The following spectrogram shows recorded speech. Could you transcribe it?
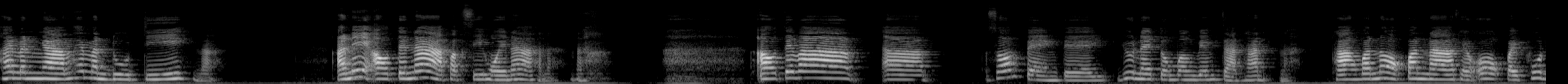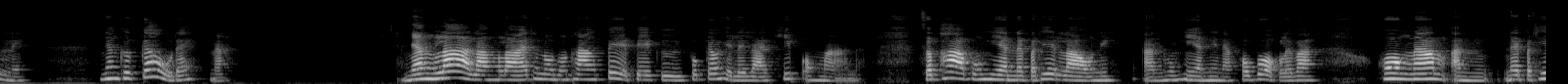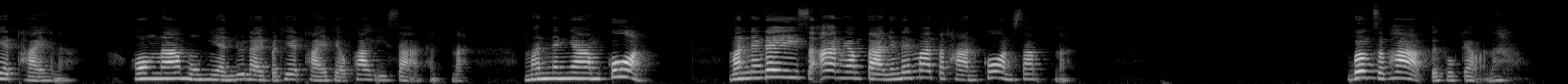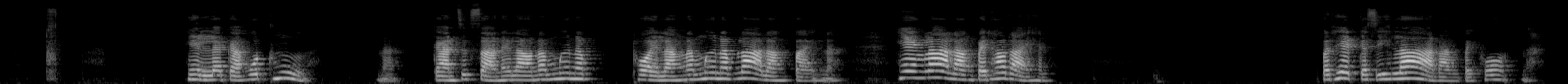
ให้มันงามให้มันดูดีนะอันนี้เอาแต่หน้าผักซีโหยหน้านะนะเอาแต่ว่าอ่าซ่อมแปลงแต่อยู่ในตัวเมืองเวียงจันทน์หั่นนะทางบ้านนอกบ้านนาแถวออกไปพุ่นนี่ยังคือเก้าได้นะยังล่าลังลายถนนหนทางเป้เปคือพวกเก้าเห็นหลาย ๆ คลิปออกมาแหละสภาพโรงเรียนในประเทศเรานี่ อันโรงเรียนนี่นะเขาบอกเลยว่า ห้องน้ำอันในประเทศไทยนะห้องน้ำโรงเรียนอยู่ในประเทศไทยแถวภาคอีสานนะมันยังงามก้อนมันยังได้สะอาดงามตายังได้มาตรฐานก้อนซับนะเบิ่งสภาพแต่พวกแกวนะ เห็นแล้วก็หดหู่นะการศึกษาในลาวนับมือนับถอยหลังนับมือนับล่าหลังไปนะแห้งล่าหลังไปเท่าใดหัน ประเทศกสิล่าดังไปพร้อมนะ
